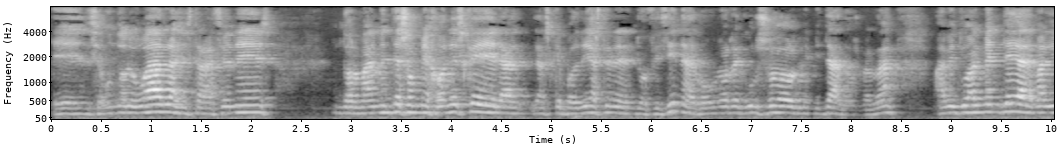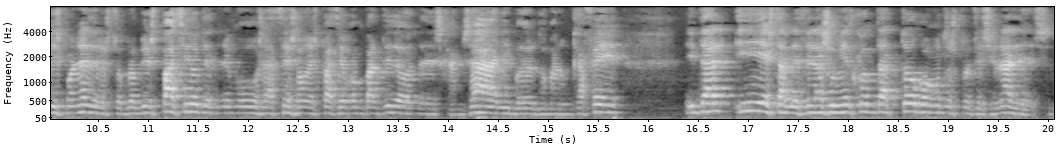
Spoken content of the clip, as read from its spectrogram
En segundo lugar, las instalaciones normalmente son mejores que la, las que podrías tener en tu oficina, con unos recursos limitados, ¿verdad? Habitualmente, además de disponer de nuestro propio espacio, tendremos acceso a un espacio compartido donde descansar y poder tomar un café y tal, y establecer a su vez contacto con otros profesionales,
